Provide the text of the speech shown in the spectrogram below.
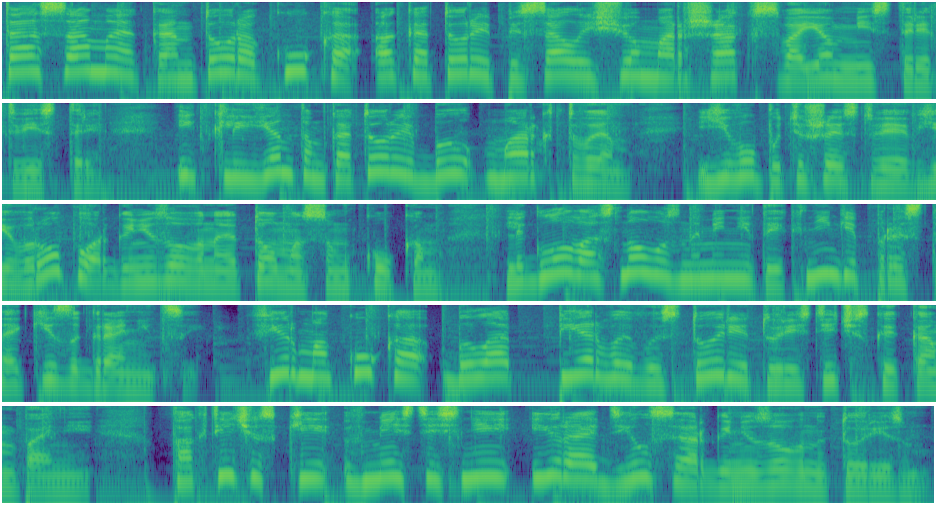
Та самая контора Кука, о которой писал еще Маршак в своем «Мистере Твистере», и клиентом которой был Марк Твен. Его путешествие в Европу, организованное Томасом Куком, легло в основу знаменитой книги «Простаки за границей». Фирма Кука была первой в истории туристической компании. Фактически вместе с ней и родился организованный туризм.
